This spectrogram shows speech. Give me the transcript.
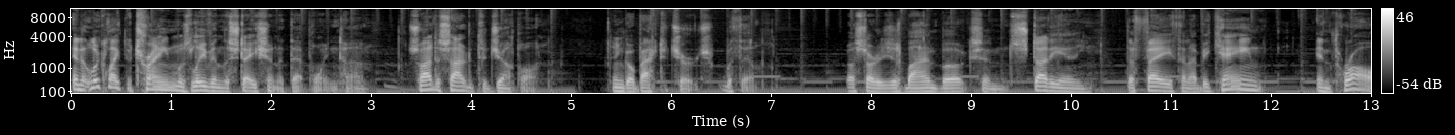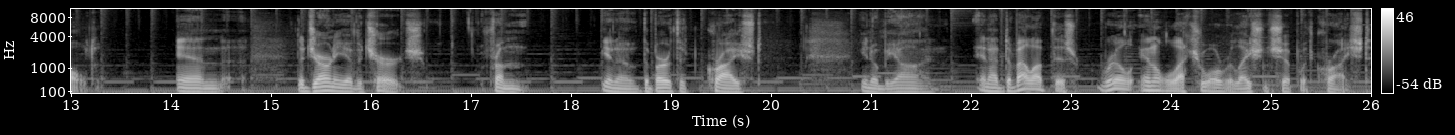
And it looked like the train was leaving the station at that point in time. So I decided to jump on and go back to church with them. I started just buying books and studying the faith, and I became enthralled in the journey of the church from, you know, the birth of Christ, you know, beyond. And I developed this real intellectual relationship with Christ.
